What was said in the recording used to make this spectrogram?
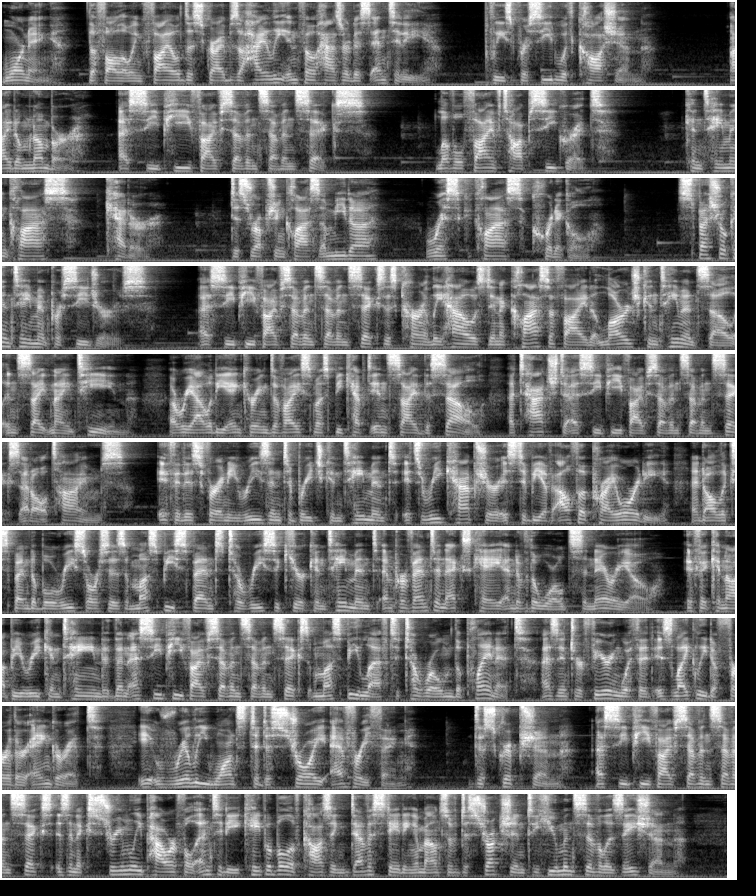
Warning. The following file describes a highly infohazardous entity. Please proceed with caution. Item number SCP-5776 Level 5 Top Secret Containment Class Keter Disruption Class Amida Risk Class Critical Special Containment Procedures SCP-5776 is currently housed in a classified large containment cell in Site-19. A reality anchoring device must be kept inside the cell, attached to SCP-5776 at all times. If it is for any reason to breach containment, its recapture is to be of alpha priority, and all expendable resources must be spent to resecure containment and prevent an XK end-of-the-world scenario. If it cannot be recontained, then SCP-5776 must be left to roam the planet, as interfering with it is likely to further anger it. It really wants to destroy everything. Description SCP-5776 is an extremely powerful entity capable of causing devastating amounts of destruction to human civilization.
